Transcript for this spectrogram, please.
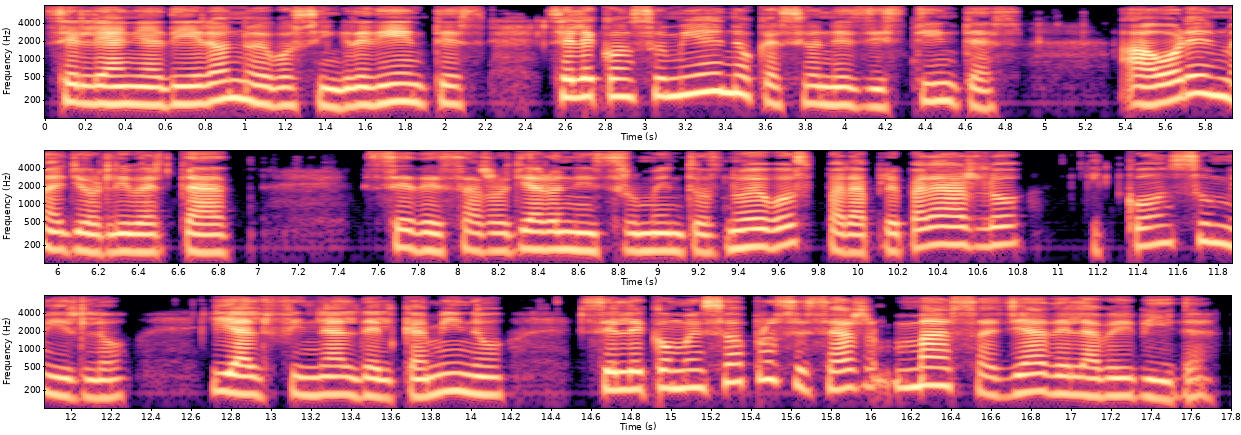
Se le añadieron nuevos ingredientes, se le consumía en ocasiones distintas, ahora en mayor libertad. Se desarrollaron instrumentos nuevos para prepararlo y consumirlo, y al final del camino se le comenzó a procesar más allá de la bebida.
